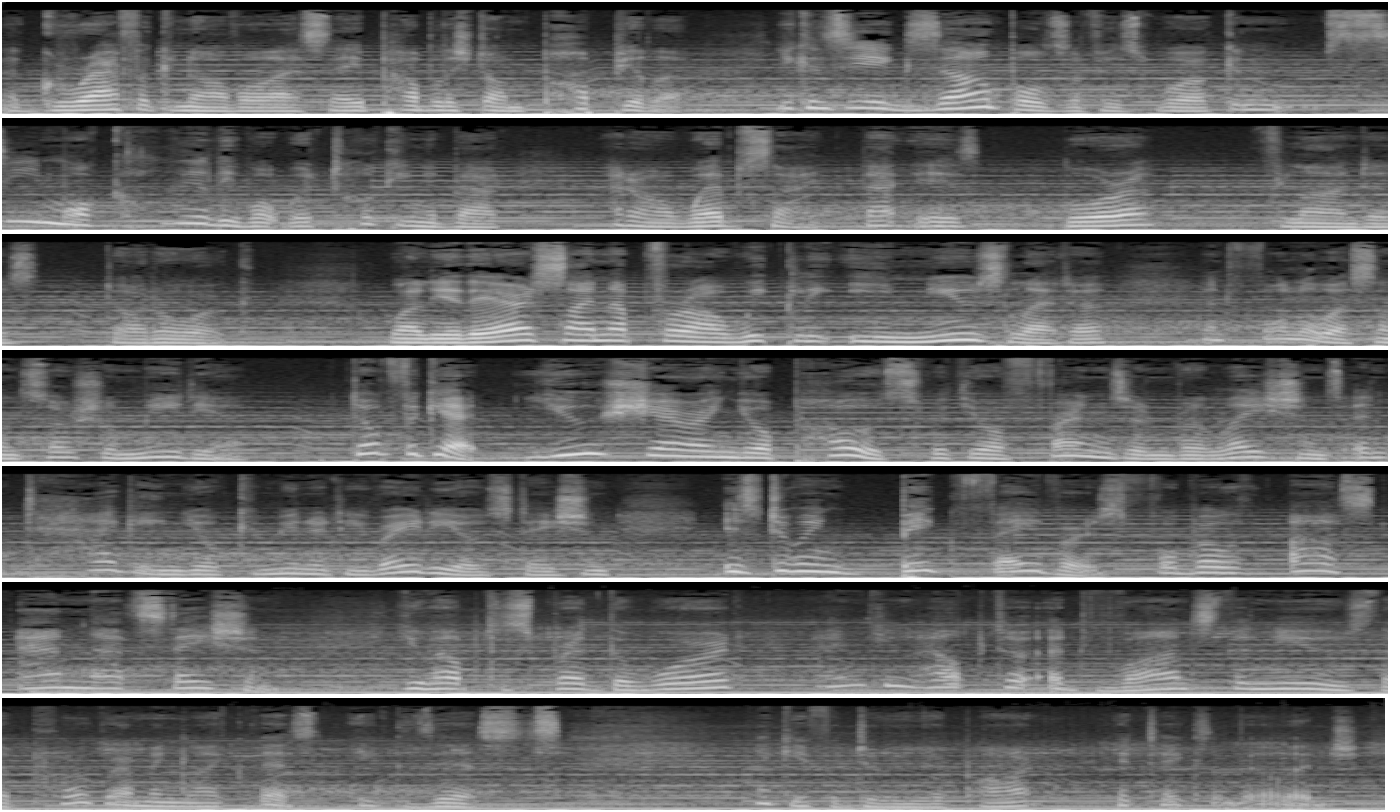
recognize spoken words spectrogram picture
a graphic novel essay published on Popula. You can see examples of his work and see more clearly what we're talking about at our website. That is Laura flanders.org. While you're there, sign up for our weekly e newsletter and follow us on social media. Don't forget, you sharing your posts with your friends and relations and tagging your community radio station is doing big favors for both us and that station. You help to spread the word and you help to advance the news that programming like this exists. Thank you for doing your part. It takes a village.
